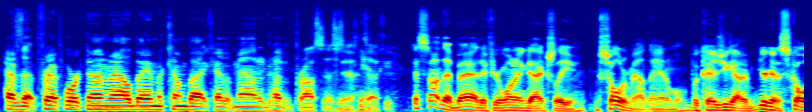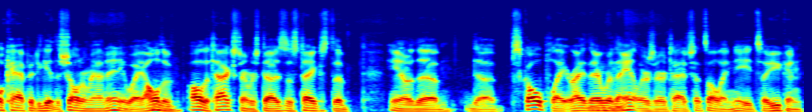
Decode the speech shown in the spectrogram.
have that prep work done in Alabama, come back, have it mounted, have it processed Yeah. in Kentucky. It's not that bad if you're wanting to actually shoulder mount the animal because you got to you're going to skull cap it to get the shoulder mount anyway. All the mm-hmm. all the taxidermist does is takes the you know the the skull plate right there where the mm-hmm. antlers are attached. That's all they need. So you can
